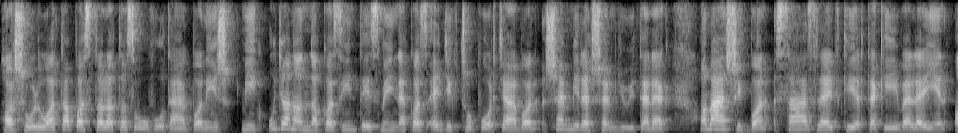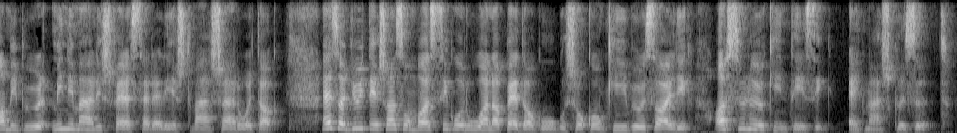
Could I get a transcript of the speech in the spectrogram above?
Hasonló a tapasztalat az óvodákban is, míg ugyanannak az intézménynek az egyik csoportjában semmire sem gyűjtenek, a másikban száz lejt kértek évelején, amiből minimális felszerelést vásároltak. Ez a gyűjtés azonban szigorúan a pedagógusokon kívül zajlik, a szülők intézik egymás között.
